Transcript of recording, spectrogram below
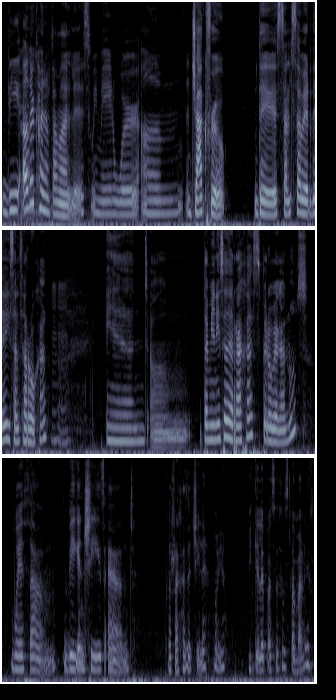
the other kind of tamales we made were um, jackfruit de salsa verde y salsa roja. Mhm. And um, también hice de rajas, pero veganos, with um, vegan cheese and pues rajas de chile, obvio. ¿Y qué le pasa a esos tamales?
